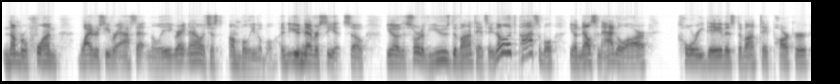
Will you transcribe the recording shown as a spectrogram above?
number one wide receiver asset in the league right now is just unbelievable. You never see it. So, you know, to sort of use Davante and say, no, it's possible. You know, Nelson Agholor, Corey Davis, DeVante Parker,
